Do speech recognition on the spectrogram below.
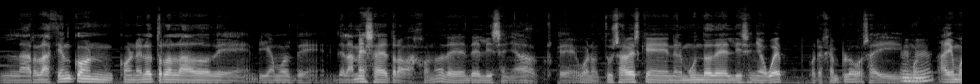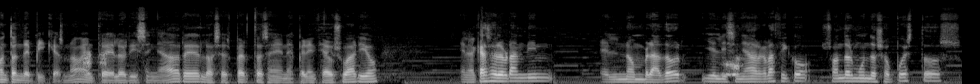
la relación con, con, el otro lado de, digamos, de, de la mesa de trabajo, ¿no? del diseñador. Porque, bueno, tú sabes que en el mundo del diseño web, por ejemplo, pues hay, hay un montón de piques, ¿no? Entre los diseñadores, los expertos en experiencia de usuario. En el caso del branding, ¿el nombrador y el diseñador gráfico son dos mundos opuestos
